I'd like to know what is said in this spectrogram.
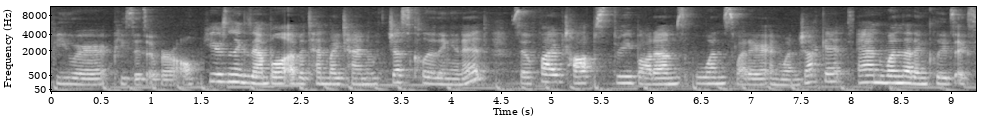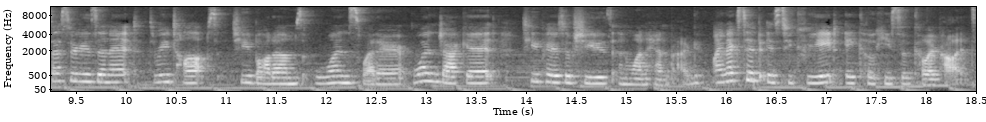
fewer pieces overall. Here's an example of a 10 by 10 with just clothing in it. So five tops, three bottoms, one sweater, and one jacket. And one that includes accessories in it, three tops, two bottoms, one sweater, one jacket, two pairs of shoes, and one handbag. My next tip is to create a cohesive color palette.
